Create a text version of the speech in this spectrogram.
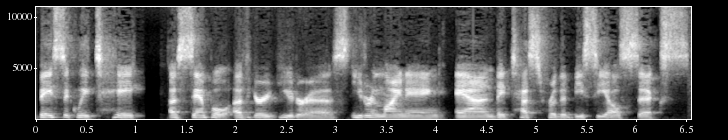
basically take a sample of your uterus, uterine lining, and they test for the BCL6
